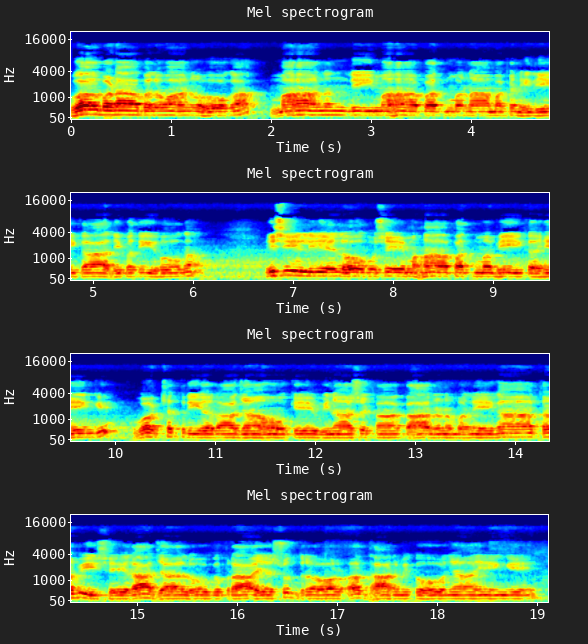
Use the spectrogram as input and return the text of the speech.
वह बड़ा बलवान होगा, महानंदी महापद्म नामक निधि का अधिपति होगा। इसीलिए लोग उसे महापद्म भी कहेंगे। वह क्षत्रिय राजाओं के विनाश का कारण बनेगा, तभी से राजा लोग प्राय शुद्र और अधार्मिक हो जाएँगे।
